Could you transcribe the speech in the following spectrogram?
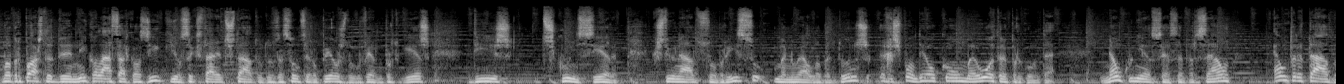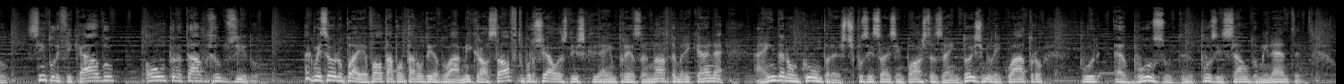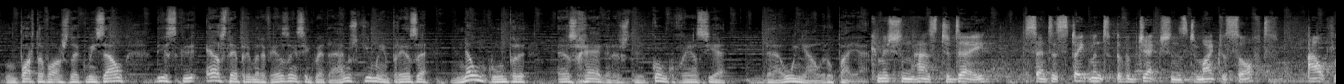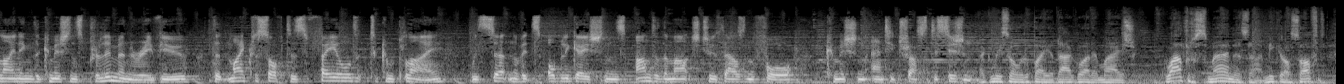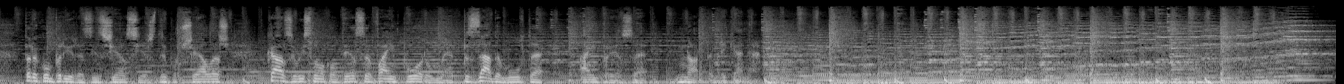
Uma proposta de Nicolas Sarkozy, que o secretário de Estado dos Assuntos Europeus do governo português diz desconhecer. Questionado sobre isso, Manuel Labantunes respondeu com uma outra pergunta. Não conheço essa versão. É um tratado simplificado ou um tratado reduzido? A Comissão Europeia volta a apontar o dedo à Microsoft. Bruxelas diz que a empresa norte-americana ainda não cumpre as disposições impostas em 2004 por abuso de posição dominante. Um porta-voz da Comissão disse que esta é a primeira vez em 50 anos que uma empresa não cumpre as regras de concorrência da União Europeia. The Commission has today sent a statement of objections to Microsoft outlining the Commission's preliminary view that Microsoft has failed to comply with certain of its obligations under the March 2004 Commission antitrust decision. A Comissão Europeia dá agora mais quatro semanas à Microsoft para cumprir as exigências de Bruxelas. Caso isso não aconteça, vai impor uma pesada multa à empresa norte-americana.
